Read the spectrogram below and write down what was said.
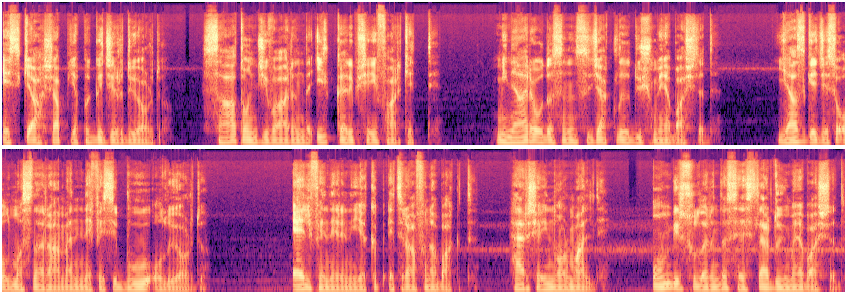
eski ahşap yapı gıcırdıyordu. Saat 10 civarında ilk garip şeyi fark etti. Minare odasının sıcaklığı düşmeye başladı. Yaz gecesi olmasına rağmen nefesi buğu oluyordu. El fenerini yakıp etrafına baktı. Her şey normaldi. 11 sularında sesler duymaya başladı.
